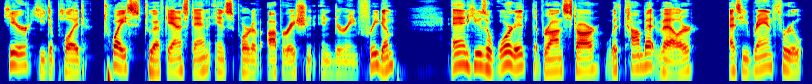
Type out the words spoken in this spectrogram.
Here, he deployed twice to Afghanistan in support of Operation Enduring Freedom, and he was awarded the Bronze Star with Combat Valor as he ran through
